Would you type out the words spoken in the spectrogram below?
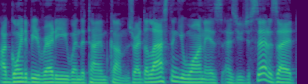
are going to be ready when the time comes. Right. The last thing you want is, as you just said, is that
